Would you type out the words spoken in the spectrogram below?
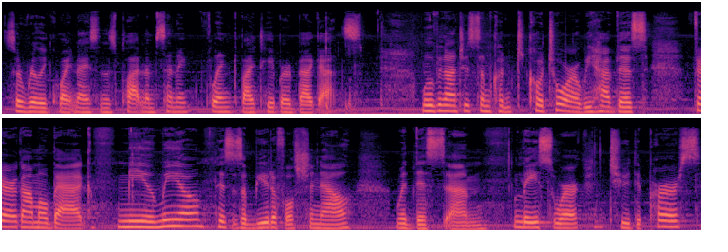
So really quite nice in this platinum setting flanked by tapered baguettes. Moving on to some couture, we have this Ferragamo bag, Miu Mio. This is a beautiful Chanel with this um, lace work to the purse.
